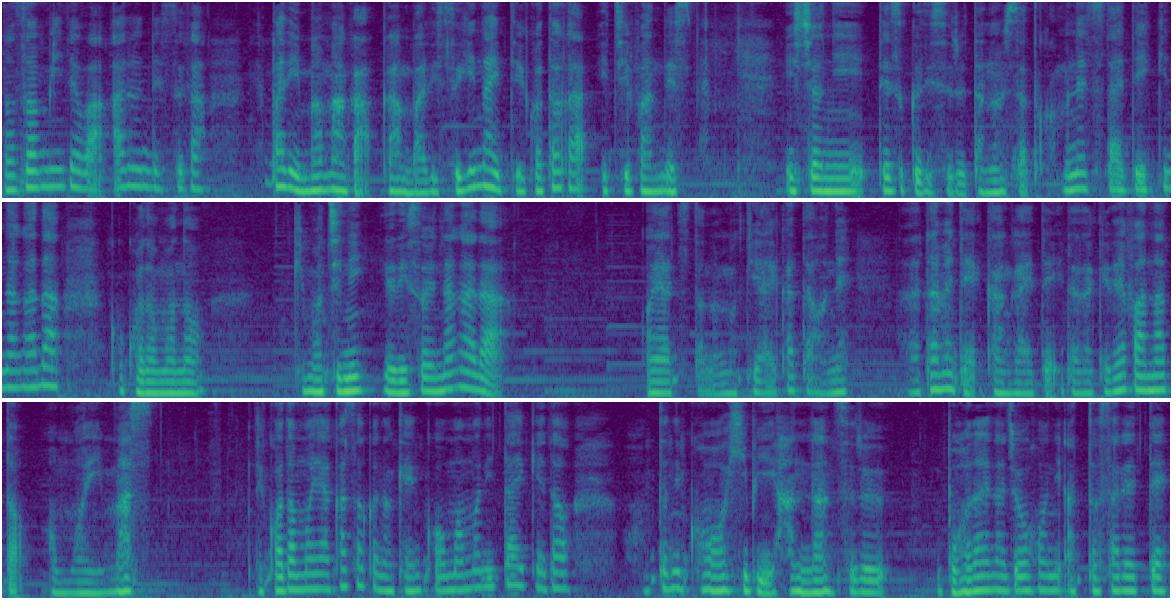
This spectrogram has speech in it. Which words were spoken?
望みではあるんですがやっぱりママが頑張りすぎないということが一番です。一緒に手作りする楽しさとかもね伝えていきながらこう子供の気持ちに寄り添いながらおやつとの向き合い方をね改めて考えていただければなと思います。で子供や家族の健康を守りたいけど本当にこう日々氾濫する膨大な情報に圧倒されて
